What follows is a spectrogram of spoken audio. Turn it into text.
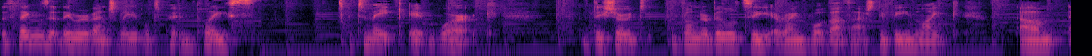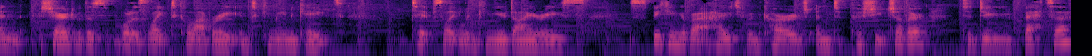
the things that they were eventually able to put in place to make it work. They showed vulnerability around what that's actually been like um, and shared with us what it's like to collaborate and to communicate. Tips like linking your diaries, speaking about how to encourage and to push each other to do better,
